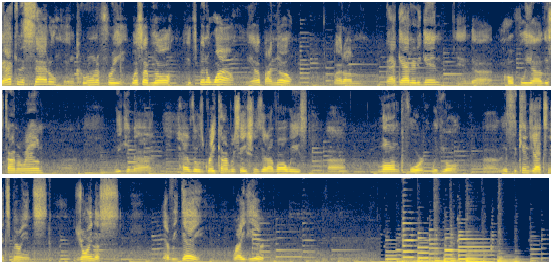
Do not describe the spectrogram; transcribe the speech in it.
back in the saddle and corona free. What's up, y'all? It's been a while. Yep, I know. But I'm back at it again. And uh, hopefully, uh, this time around, we can uh, have those great conversations that I've always uh, longed for with y'all. Uh, it's the Ken Jackson experience. Join us every day right here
